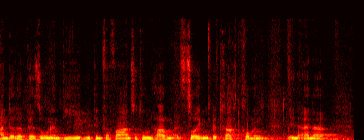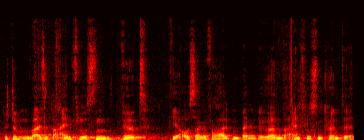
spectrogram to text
andere Personen, die mit dem Verfahren zu tun haben, als Zeugen in Betracht kommen, in einer bestimmten Weise beeinflussen wird, ihr Aussageverhalten bei den Behörden beeinflussen könnte.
